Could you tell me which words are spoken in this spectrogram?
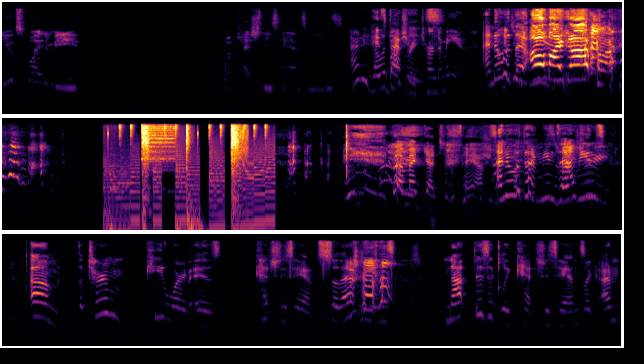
can you explain to me what catch these hands means? I already know Hey, what that means. turn to me. I know what that. oh my god! that meant catch his hands. I know what that means. That Smash means um the term keyword is catch these hands. So that means not physically catch his hands. Like I'm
